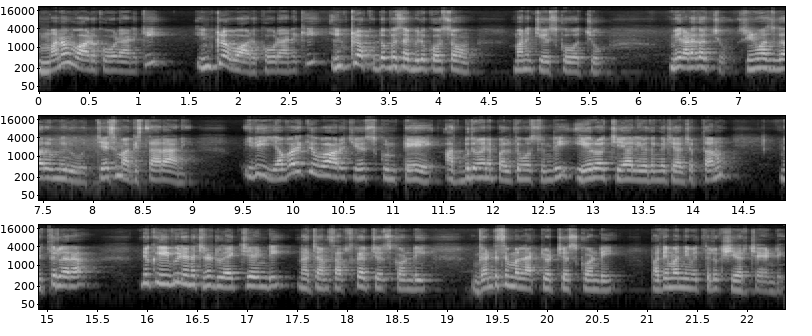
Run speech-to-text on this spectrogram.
మనం వాడుకోవడానికి ఇంట్లో వాడుకోవడానికి ఇంట్లో కుటుంబ సభ్యుల కోసం మనం చేసుకోవచ్చు. మీరు అడగచ్చు శ్రీనివాస్ గారు మీరు చేసి మాకు ఇస్తారా? అని. ఇది ఎవరికి వారు చేసుకుంటే అద్భుతమైన ఫలితం వస్తుంది. ఏ రోజు చేయాలి ఏ విధంగా చేయాలి చెప్తాను. మిత్రులరా మీకు ఈ వీడియో నచ్చినట్టు లైక్ చేయండి నా ఛానల్ సబ్స్క్రైబ్ చేసుకోండి గంట సింబల్ని యాక్టివేట్ చేసుకోండి పది మంది మిత్రులకు షేర్ చేయండి.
